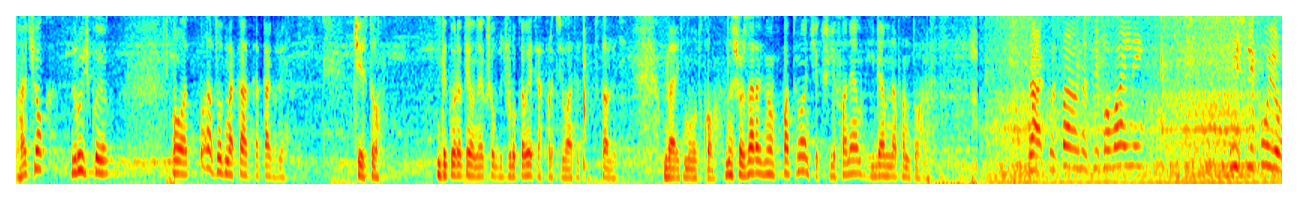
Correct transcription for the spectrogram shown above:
гачок з ручкою. От. Ну, а тут накатка так вже чисто декоративно, якщо будуть в рукавицях працювати, то поставлять, вдарять молотком. Ну що ж, зараз візьмемо в патрончик, шліфанем, йдемо на пантограф. Так, поставив на шліфувальний і шліфую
